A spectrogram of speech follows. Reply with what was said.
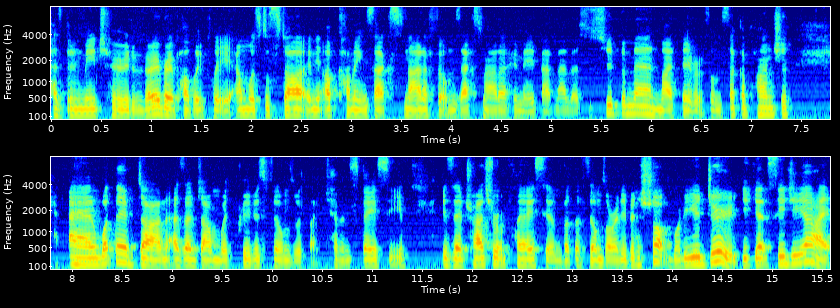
has been Me Too'd very, very publicly and was to star in the upcoming Zack Snyder film. Zack Snyder, who made Batman vs. Superman, my favorite film, Sucker Punch. And what they've done, as they've done with previous films with like Kevin Spacey, is they've tried to replace him, but the film's already been shot. What do you do? You get CGI.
